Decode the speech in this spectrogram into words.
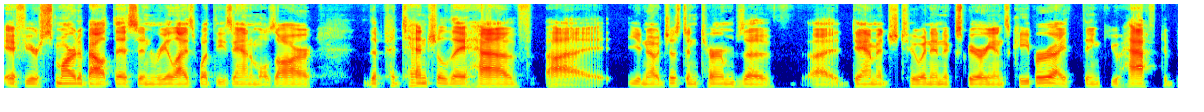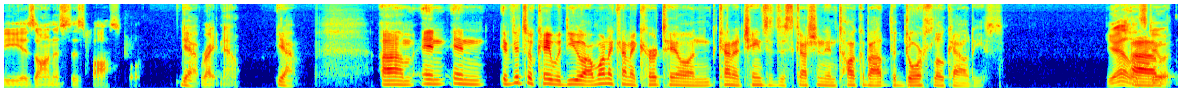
if you're smart about this and realize what these animals are, the potential they have, uh, you know, just in terms of uh, damage to an inexperienced keeper, I think you have to be as honest as possible. Yeah, right now. Yeah, um, and and if it's okay with you, I want to kind of curtail and kind of change the discussion and talk about the dwarf localities. Yeah, let's um, do it.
